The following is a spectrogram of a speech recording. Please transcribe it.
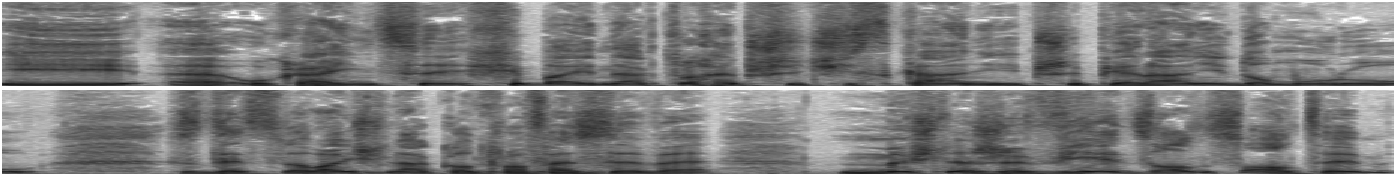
i e, Ukraińcy chyba jednak trochę przyciskani, przypierani do muru, zdecydowali się na kontrofensywę. Myślę, że wiedząc o tym,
